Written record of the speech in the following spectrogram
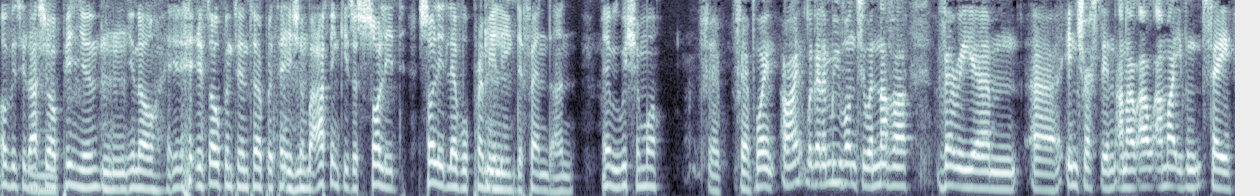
Obviously, that's your opinion. You know, it- it's open to interpretation. But I think he's a solid, solid level Premier League defender. And yeah, we wish him well. Fair, fair point. All right, we're going to move on to another very um, uh, interesting, and I, I, I might even say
